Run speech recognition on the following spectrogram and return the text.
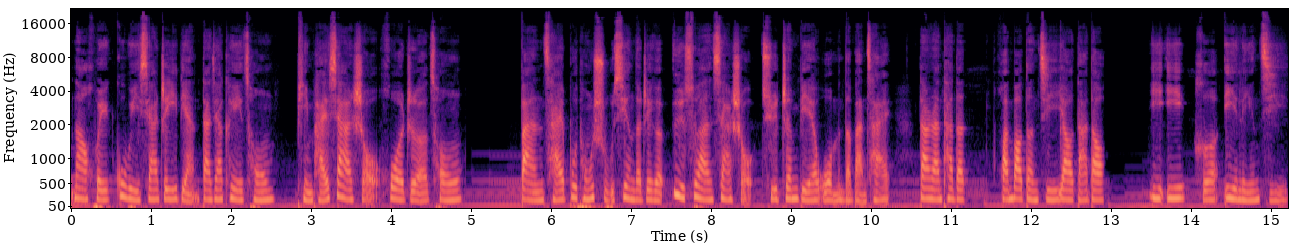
那回顾一下这一点，大家可以从品牌下手，或者从板材不同属性的这个预算下手去甄别我们的板材。当然，它的环保等级要达到 E 一和 E 零级，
